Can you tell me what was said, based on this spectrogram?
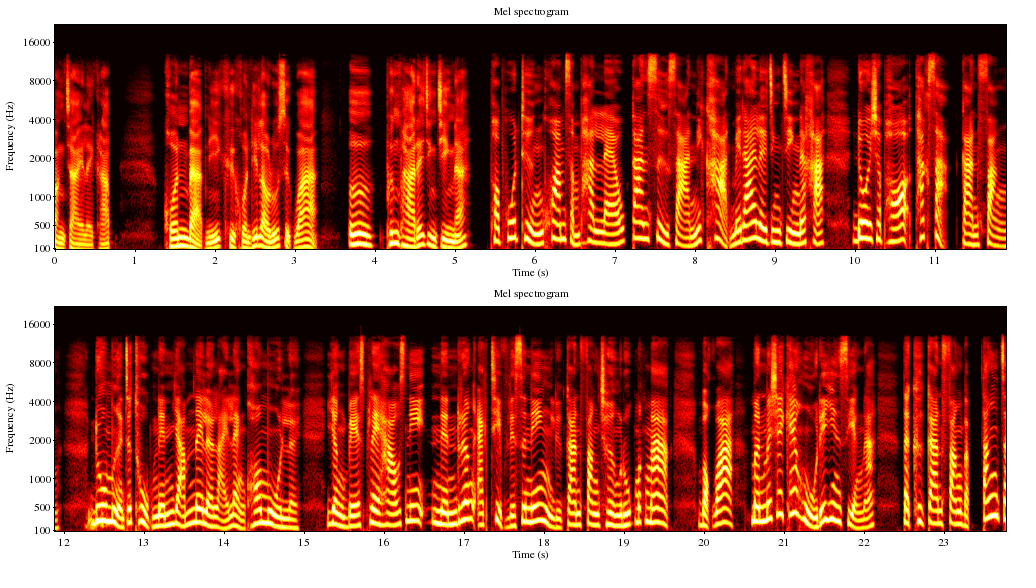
วางใจเลยครับ คนแบบนี้คือคนที่เรารู้สึกว่า เออ พึ่งพาได้จริง ๆ นะพอพูดถึงความสัมพันธ์แล้วการสื่อสารนี่ขาดไม่ได้เลยจริง ๆ นะคะ โดยเฉพาะทักษะ การฟัง ดูเหมือนจะถูกเน้นย้ำในหลาย ๆ แหล่งข้อมูลเลย อย่าง Base Playhouse นี่เน้นเรื่อง active listening หรือการฟังเชิงรุกมาก ๆ บอกว่ามันไม่ใช่แค่หูได้ยินเสียงนะ แต่คือการฟังแบบตั้งใจ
